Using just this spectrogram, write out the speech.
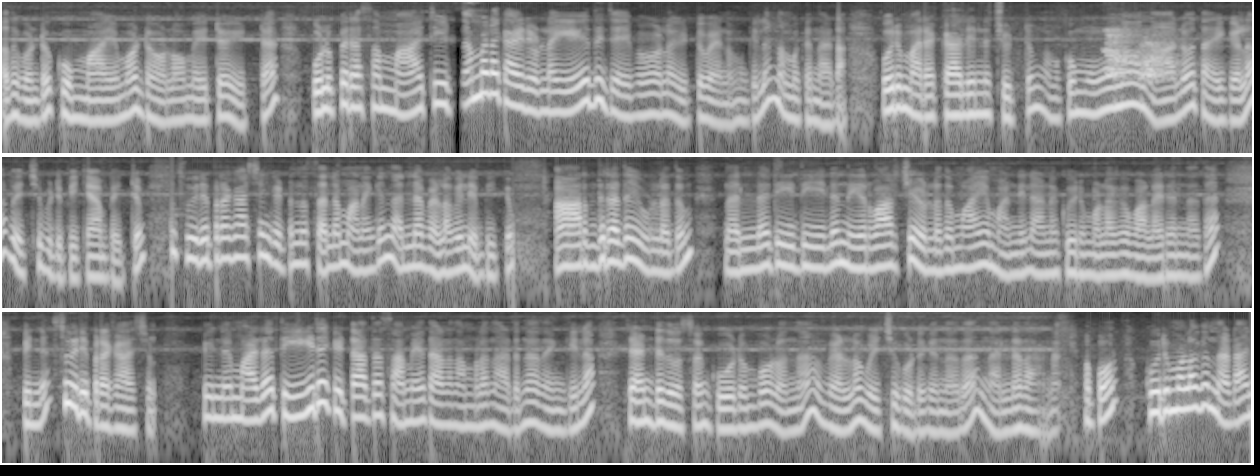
അതുകൊണ്ട് കുമ്മായമോ ഡോളോമേറ്റോ ഇട്ട് പുളിപ്പ് രസം മാറ്റി നമ്മുടെ കയ്യിലുള്ള ഏത് ജൈവവളം ഇട്ട് വേണമെങ്കിലും നമുക്ക് നടാം. ഒരു മരക്കാലിന് ചുറ്റും നമുക്ക് മൂന്നോ നാലോ തൈകൾ വെച്ച് പിടിപ്പിക്കാൻ പറ്റും. സൂര്യപ്രകാശം കിട്ടുന്ന സ്ഥലമാണെങ്കിൽ നല്ല വിളവ് ലഭിക്കും. ആർദ്രതയുള്ളതും നല്ല രീതിയിൽ നീർവാർച്ചയുള്ളതുമായ മണ്ണിലാണ് കുരുമുളക് വളരുന്നത്. പിന്നെ സൂര്യപ്രകാശം. പിന്നെ മഴ തീരെ കിട്ടാത്ത സമയത്താണ് നമ്മൾ നടുന്നതെങ്കിൽ രണ്ട് ദിവസം കൂടുമ്പോൾ ഒന്ന് വെള്ളം ഒഴിച്ചു കൊടുക്കുന്നത് നല്ലതാണ്. അപ്പോൾ കുരുമുളക് നടാൻ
